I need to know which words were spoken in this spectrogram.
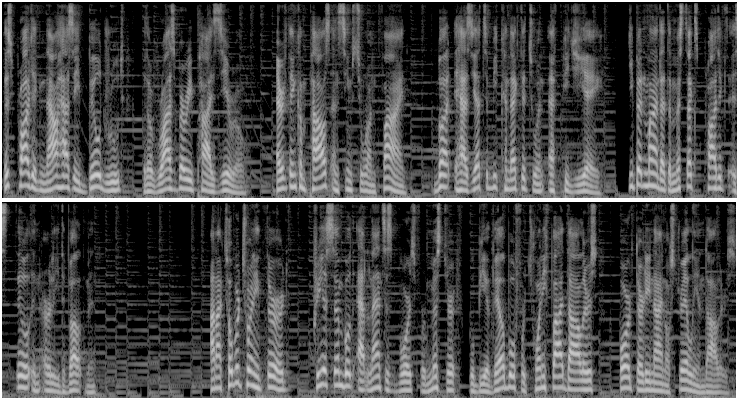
This project now has a build root with a Raspberry Pi Zero. Everything compiles and seems to run fine, but it has yet to be connected to an FPGA. Keep in mind that the MiSTeX project is still in early development. On October 23rd, pre-assembled Atlantis boards for MiSTer will be available for $25 or 39 Australian dollars.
